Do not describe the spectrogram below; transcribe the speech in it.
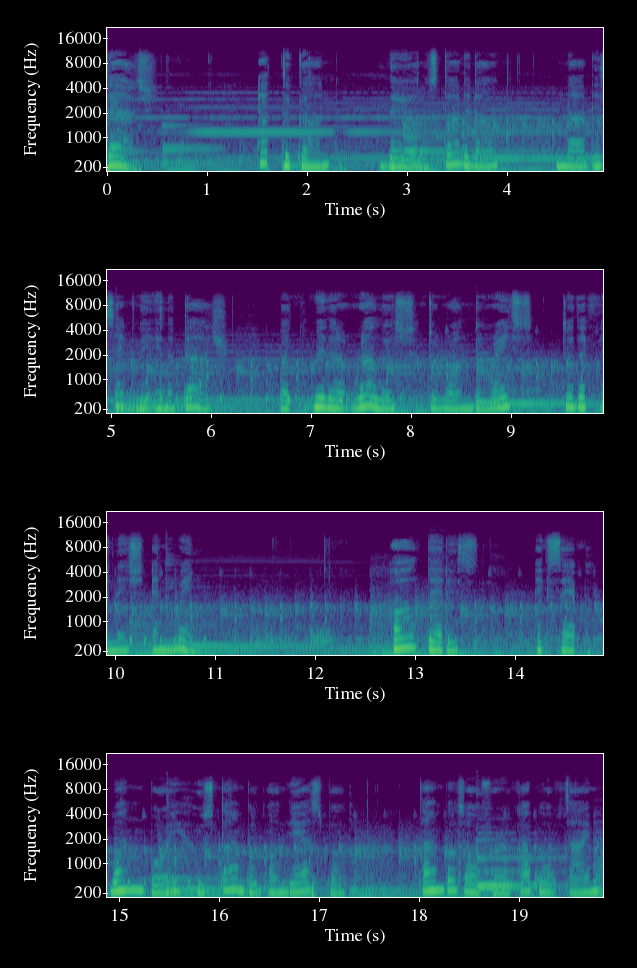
dash. At the gun, they all started out not exactly in a dash, but with a relish to run the race to the finish and win. All that is, except one boy who stumbled on the asphalt, tumbled over a couple of times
